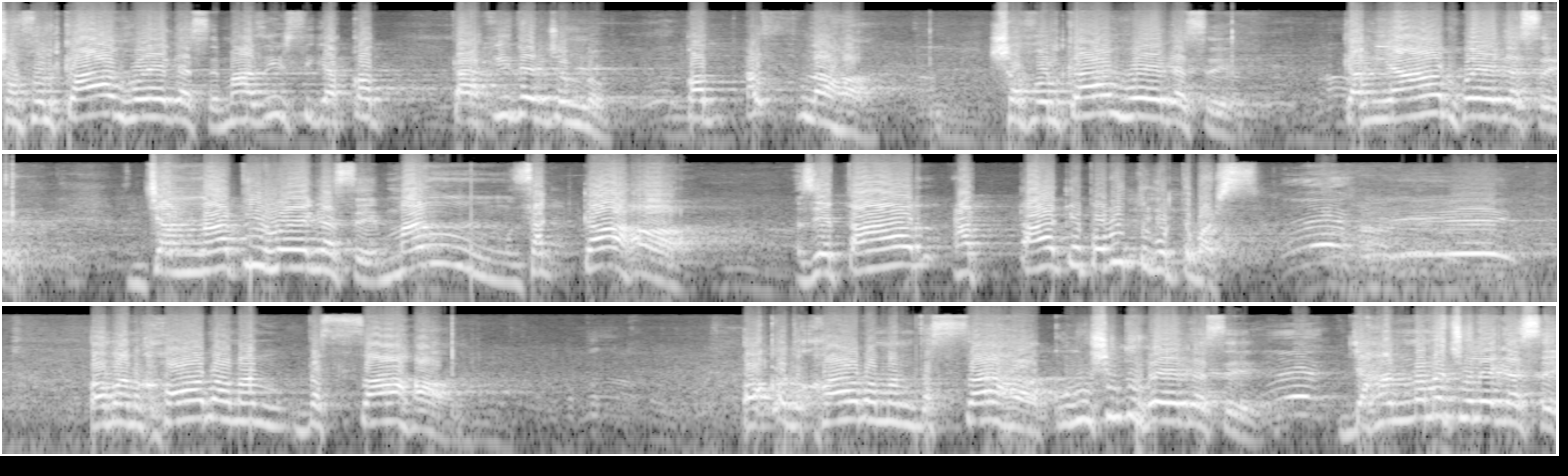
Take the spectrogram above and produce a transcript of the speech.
সফল কাম হয়ে গেছে মাজির সিগা কত তাকিদের জন্য কত আফলাহা। সফল কাম হয়ে গেছে, কামিয়াব হয়ে গেছে, জান্নাতি হয়ে গেছে, মান জাক্কাহা যে তার আত্মাকে পবিত্র করতে পারছে। অমান খাবা মান দাসাহা অকদ খাবা মান দাসাহা কুলুষিত হয়ে গেছে, জাহান্নামে চলে গেছে,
